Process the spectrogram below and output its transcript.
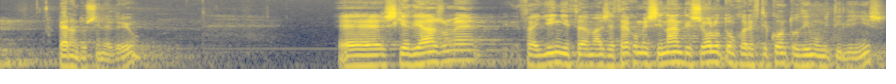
πέραν του συνεδρίου, ε, σχεδιάζουμε, θα γίνει, θα, μαζί, θα έχουμε συνάντηση όλων των χορευτικών του Δήμου Μητυλίνης,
